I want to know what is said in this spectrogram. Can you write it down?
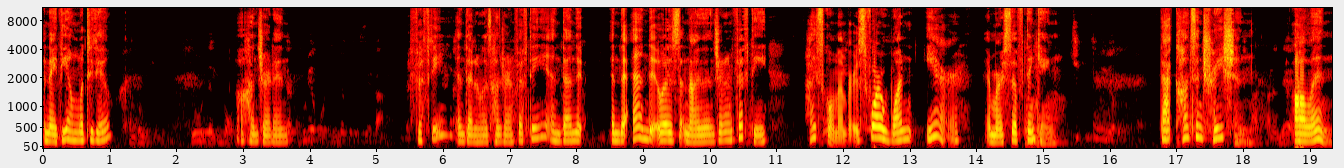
an idea on what to do. 150, and then it was 150, and then it, in the end, it was 950 high school members for one year immersive thinking that concentration all in.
